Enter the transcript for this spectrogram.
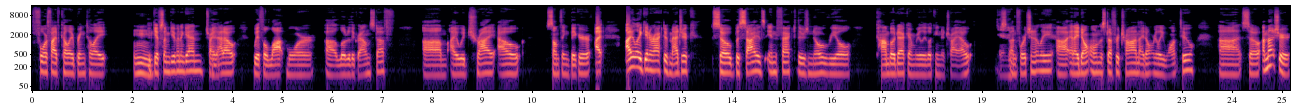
four or five color Bring to Light Mm. Gifts Ungiven again. Try Yeah. that out with a lot more uh, low to the ground stuff. Um, I would try out something bigger. I I like interactive magic, so besides Infect, there's no real combo deck I'm really looking to try out. Yeah. Unfortunately, uh, and I don't own the stuff for Tron. I don't really want to, uh, so I'm not sure.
